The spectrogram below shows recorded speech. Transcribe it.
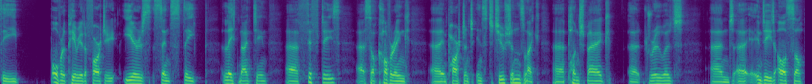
the over the period of forty years since the late nineteen fifties. Uh, so covering uh, important institutions like uh, Punchbag, uh, Druid, and uh, indeed also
